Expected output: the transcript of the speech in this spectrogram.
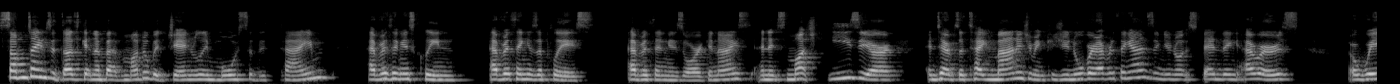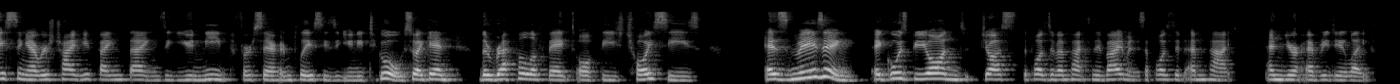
Sometimes it does get in a bit of muddle, but generally, most of the time, everything is clean, everything is a place, everything is organized. And it's much easier in terms of time management because you know where everything is and you're not spending hours or wasting hours trying to find things that you need for certain places that you need to go. So again, the ripple effect of these choices is amazing. It goes beyond just the positive impact in the environment, it's a positive impact in your everyday life.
